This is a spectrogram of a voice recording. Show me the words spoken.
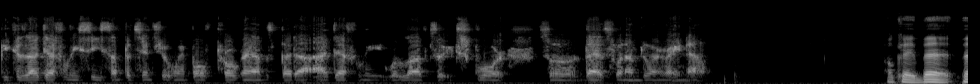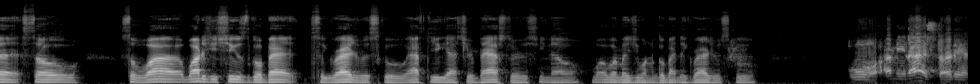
because I definitely see some potential in both programs, but uh, I definitely would love to explore. So that's what I'm doing right now. Okay, bet, bet. So, so why why did you choose to go back to graduate school after you got your bachelor's? You know, what what made you want to go back to graduate school? Well, I mean, I started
